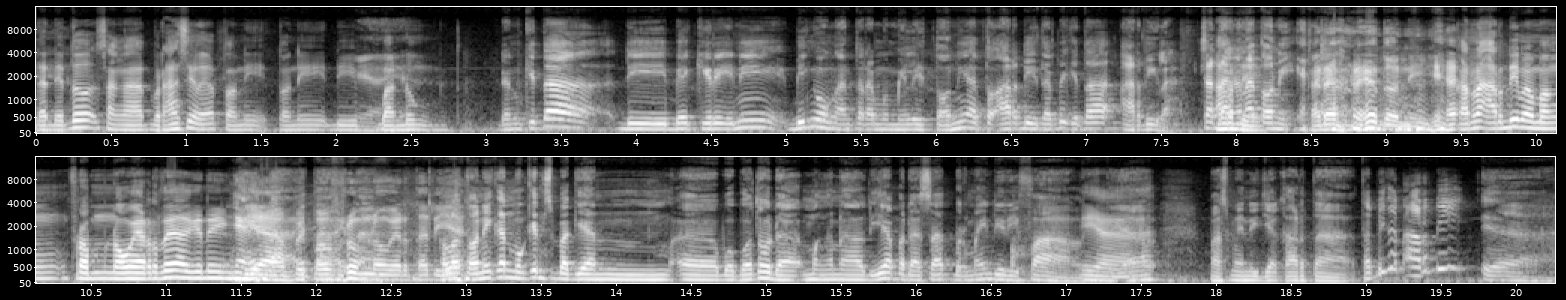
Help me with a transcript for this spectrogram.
dan itu sangat berhasil ya Tony Tony di Iya, Bandung Dan kita di back kiri ini bingung antara memilih Tony atau Ardi, tapi kita Ardi lah. Cadangannya Tony. Kadang-kadang Tony ya. karena Ardi memang from nowhere teh gini Ya, Iya, eta, people eta, from eta. nowhere tadi Kalau ya. Tony kan mungkin sebagian eh, Boboto udah mengenal dia pada saat bermain di rival gitu Iya. ya. Pas main di Jakarta. Tapi kan Ardi ya,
